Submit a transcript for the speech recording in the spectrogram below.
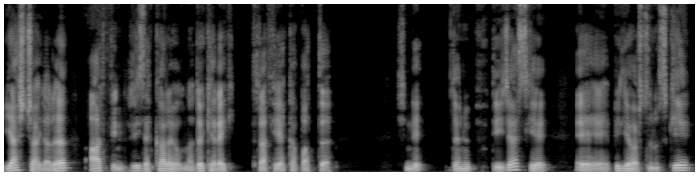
Yaş çayları Artvin Rize karayoluna dökerek trafiğe kapattı. Şimdi dönüp diyeceğiz ki e, biliyorsunuz ki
